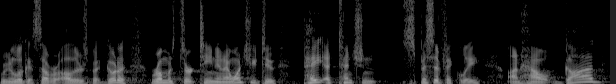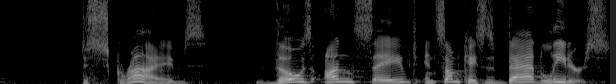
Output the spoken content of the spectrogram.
We're going to look at several others, but go to Romans 13, and I want you to pay attention specifically on how God describes those unsaved, in some cases bad leaders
